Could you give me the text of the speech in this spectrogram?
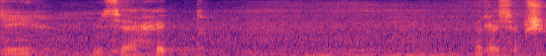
دي مساحة ال reception.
